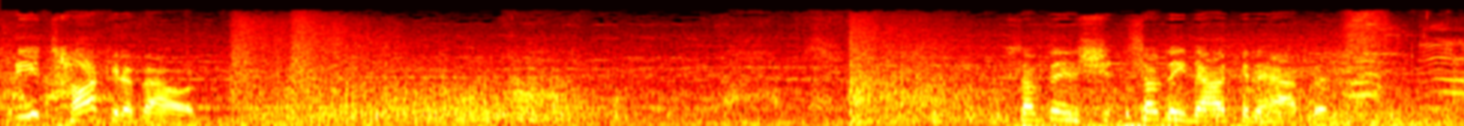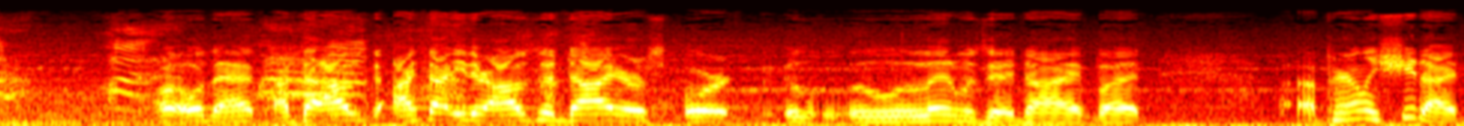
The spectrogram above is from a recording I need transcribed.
What are you talking about? Something, something bad's gonna happen. Oh, oh, that. I thought I was. I thought either I was gonna die or or Lynn was gonna die, but apparently she died.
